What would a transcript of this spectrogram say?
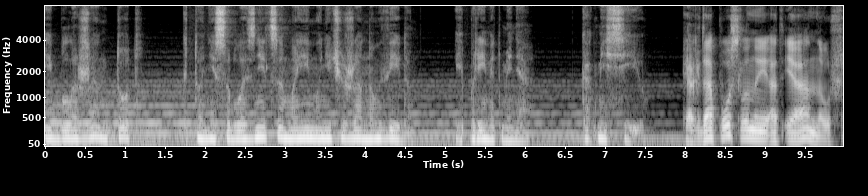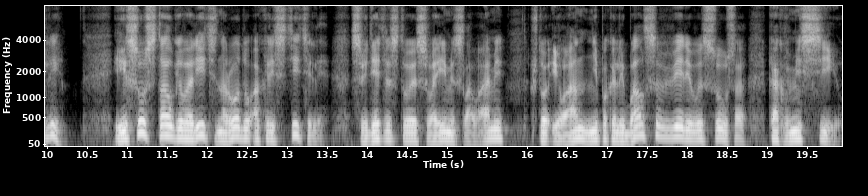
И блажен тот, кто не соблазнится моим уничиженным видом и примет меня как Мессию. Когда посланные от Иоанна ушли, Иисус стал говорить народу о крестителе, свидетельствуя своими словами, что Иоанн не поколебался в вере в Иисуса, как в Мессию,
